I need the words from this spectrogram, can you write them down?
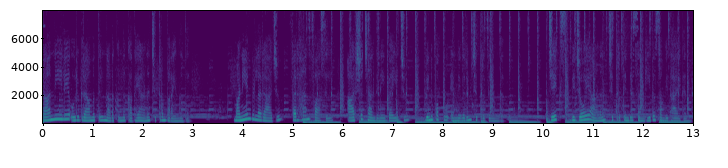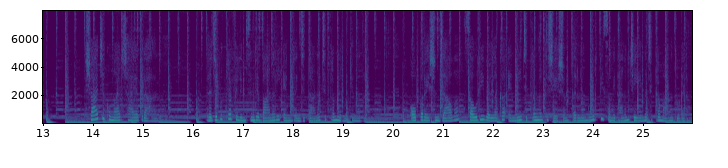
റാന്നിയിലെ ഒരു ഗ്രാമത്തിൽ നടക്കുന്ന കഥയാണ് ചിത്രം പറയുന്നത്. മണിയൻപിള്ള രാജു ഫർഹാൻ ഫാസിൽ ആർഷ ചാന്ദിനി ബൈജു വിനുപപ്പു എന്നിവരും ചിത്രത്തിലുണ്ട്. ജെക്സ് ബിജോയ് ആണ് ചിത്രത്തിന്റെ സംഗീത സംവിധായകൻ. ഷാജി കുമാർ ഛായാഗ്രാഹകൻ രജപുത്ര ഫിലിംസിന്റെ ബാനറിൽ എം. രഞ്ജിത്താണ് ചിത്രം നിർമ്മിക്കുന്നത്. ഓപ്പറേഷൻ ജാവ സൗദി വെള്ളക്ക എന്നീ ചിത്രങ്ങൾക്ക് ശേഷം തരുണമൂർത്തി സംവിധാനം ചെയ്യുന്ന ചിത്രമാണ് തുടരും.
